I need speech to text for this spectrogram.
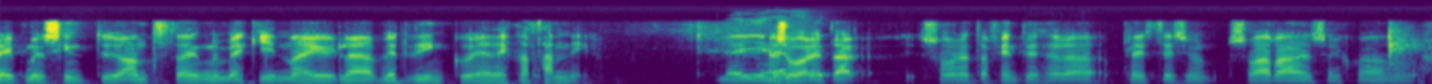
leikmenn síndu andstæðingnum ekki nægilega virðingu eða eitthvað þannig. Nei, ég en svo er þetta, þetta fyndið þegar Playstation svaraði þessu eitthvað og,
